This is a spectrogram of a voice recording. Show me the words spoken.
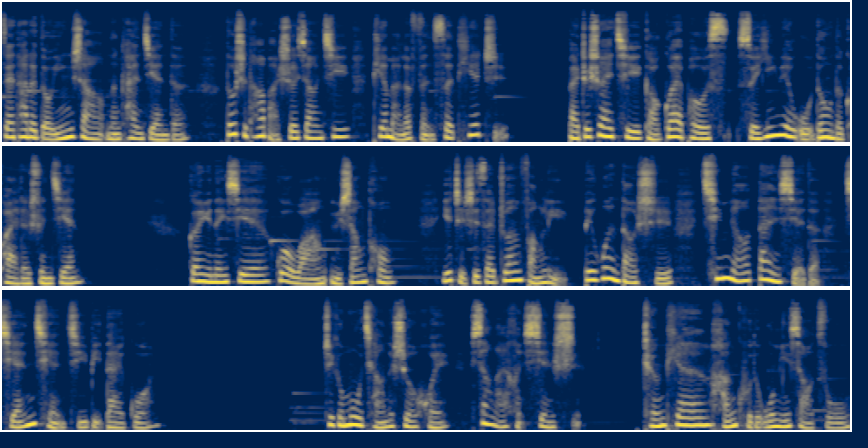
在他的抖音上能看见的，都是他把摄像机贴满了粉色贴纸，摆着帅气搞怪 pose、随音乐舞动的快乐瞬间。关于那些过往与伤痛，也只是在专访里被问到时轻描淡写的浅浅几笔带过。这个慕强的社会向来很现实，成天喊苦的无名小卒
